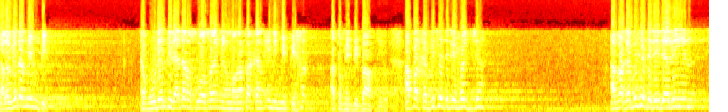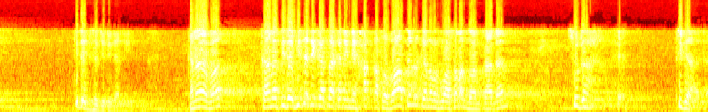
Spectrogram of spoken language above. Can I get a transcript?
kalau kita mimpi Kemudian tidak ada Rasulullah SAW yang mengatakan ini mimpi hak atau mimpi batil. Apakah bisa jadi hujjah? Apakah bisa jadi dalil? Tidak bisa jadi dalil. Kenapa? Karena tidak bisa dikatakan ini hak atau batil karena Rasulullah SAW dalam keadaan sudah ya, tidak ada.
